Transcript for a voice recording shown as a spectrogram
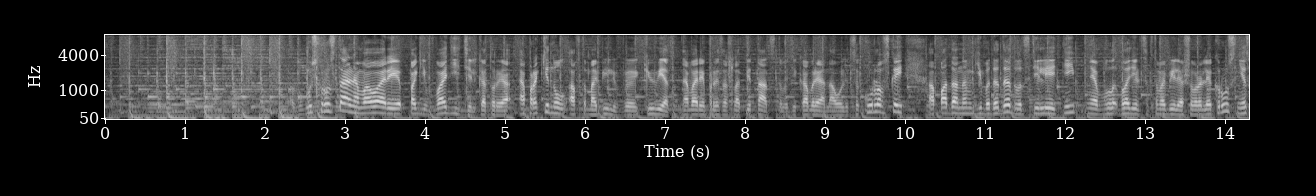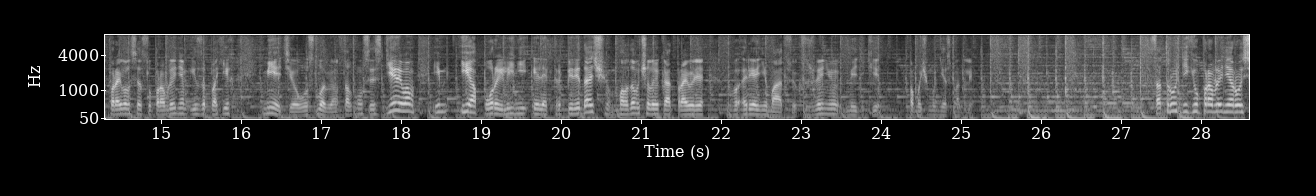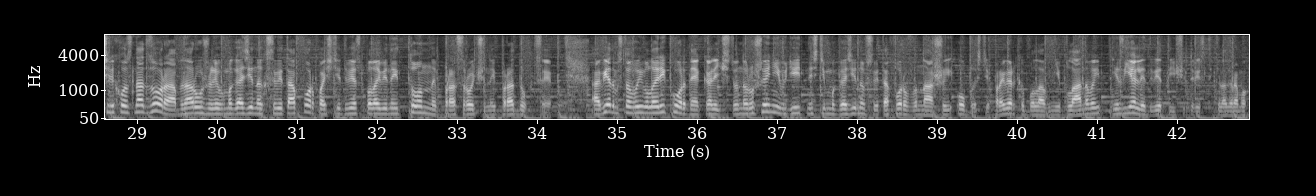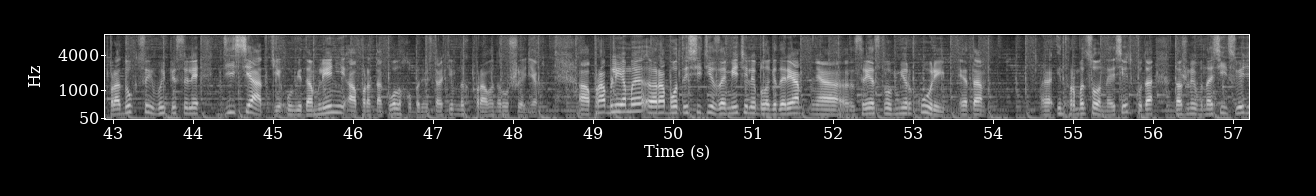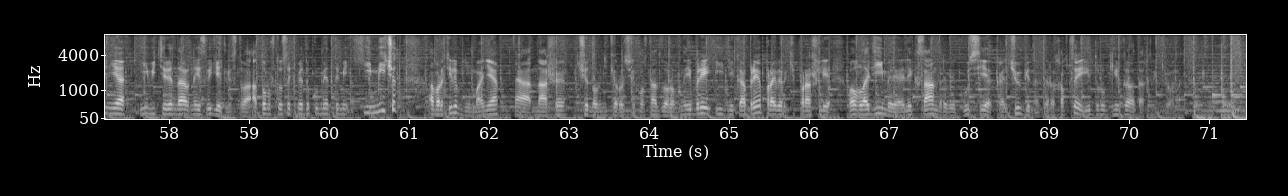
В Усть-Хрустальном в аварии погиб водитель, который опрокинул автомобиль в кювет. Авария произошла 15 декабря на улице Курловской. А по данным ГИБДД, 20-летний владелец автомобиля Chevrolet Cruze не справился с управлением из-за плохих метеоусловий. Он столкнулся с деревом и, и опорой линий электропередач. Молодого человека отправили в реанимацию. К сожалению, медики помочь ему не смогли. Сотрудники управления Россельхознадзора обнаружили в магазинах «Светофор» почти 2,5 тонны просроченной продукции. А ведомство выявило рекордное количество нарушений в деятельности магазинов «Светофор» в нашей области. Проверка была внеплановой. Изъяли 2300 килограммов продукции, выписали десятки уведомлений о протоколах об административных правонарушениях. А проблемы работы сети заметили благодаря а, средству «Меркурий». Это Э, информационная сеть, куда должны вносить сведения и ветеринарные свидетельства. О том, что с этими документами химичат, обратили внимание э, наши чиновники Россельхознадзора. В ноябре и декабре проверки прошли во Владимире, Александрове, Гусе, Кольчугино, Гороховце и других городах региона.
